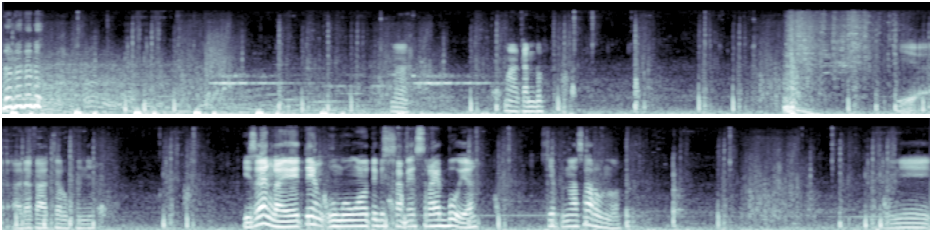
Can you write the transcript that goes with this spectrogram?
Aduh, aduh, aduh. Nah, makan tuh. Ya, ada kaca rupanya. Bisa nggak ya itu yang ungu-ungu itu bisa sampai seribu ya? Saya penasaran loh. Ini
